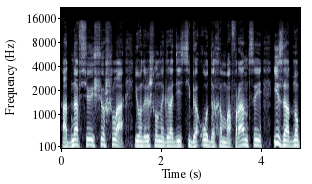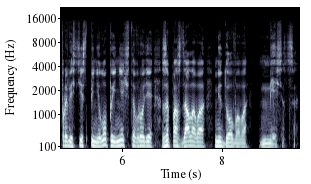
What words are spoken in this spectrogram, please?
Одна все еще шла, и он решил наградить себя отдыхом во Франции и заодно провести с Пенелопой нечто вроде запоздалого медового месяца.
